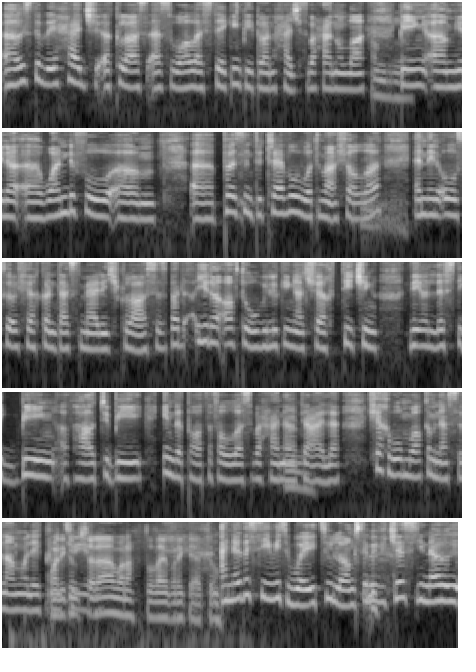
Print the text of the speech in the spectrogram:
Uh, host of the Hajj uh, class as well as taking people on Hajj, subhanAllah. Being, um, you know, a wonderful um, uh, person to travel with, mashallah. Mm. And then also Sheikh conducts marriage classes. But, you know, after all, we're looking at Sheikh teaching the holistic being of how to be in the path of Allah subhanahu wa ta'ala. Sheikh, warm welcome and assalamu alaikum. Wa alaikum salam wa rahmatullahi wa barakatuh. I know the series is way too long, so we've just, you know,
